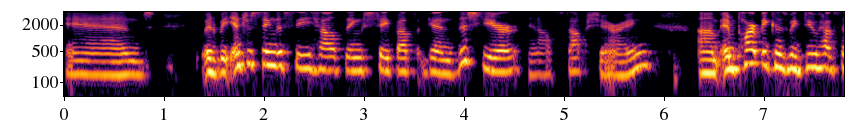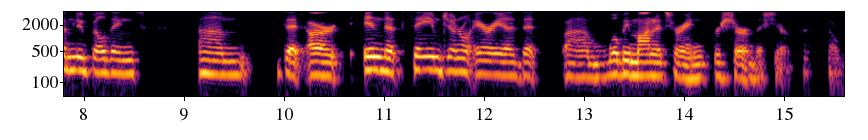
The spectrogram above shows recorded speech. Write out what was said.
And it'll be interesting to see how things shape up again this year, and I'll stop sharing. Um, in part because we do have some new buildings um, that are in that same general area that um, we'll be monitoring for sure this year. So,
